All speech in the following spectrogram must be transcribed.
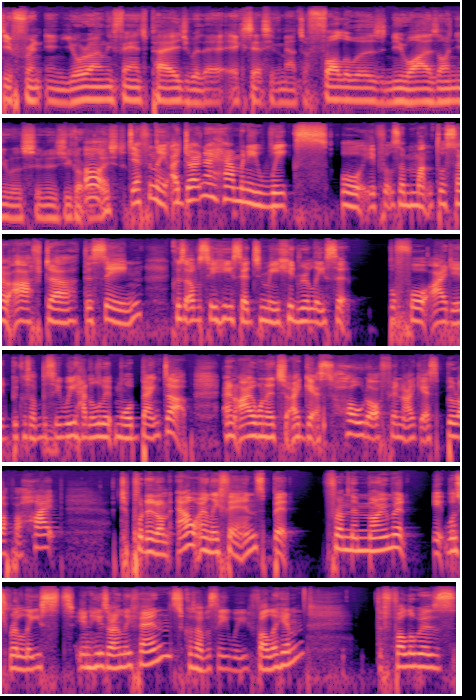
different in your OnlyFans page? Were there excessive amounts of followers, new eyes on you as soon as you got Oh, released? definitely. I don't know how many weeks or if it was a month or so after the scene, because obviously he said to me he'd release it before I did, because obviously we had a little bit more banked up, and I wanted to, I guess, hold off and I guess build up a hype to put it on our OnlyFans. But from the moment it was released in his OnlyFans, because obviously we follow him, the followers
